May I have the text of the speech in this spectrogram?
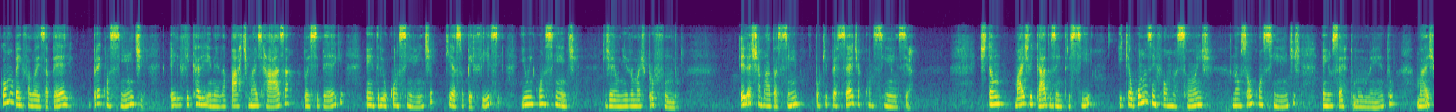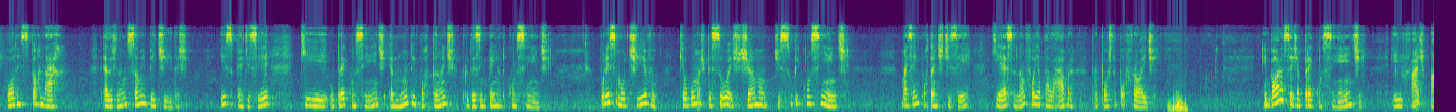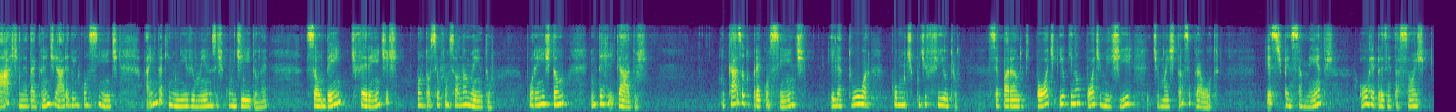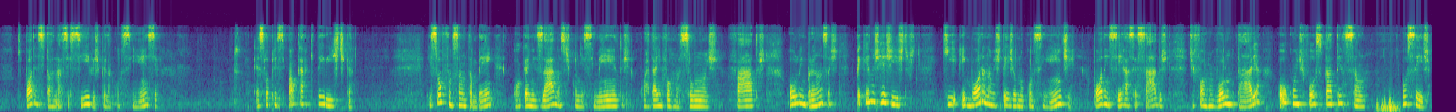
como bem falou a Isabelle, o pré-consciente ele fica ali, né, na parte mais rasa do iceberg, entre o consciente, que é a superfície, e o inconsciente, que já é um nível mais profundo. Ele é chamado assim porque precede a consciência. Estão mais ligados entre si e que algumas informações não são conscientes em um certo momento, mas podem se tornar. Elas não são impedidas. Isso quer dizer que o pré-consciente é muito importante para o desempenho do consciente. Por esse motivo que algumas pessoas chamam de subconsciente. Mas é importante dizer que essa não foi a palavra proposta por Freud. Embora seja pré-consciente, ele faz parte né, da grande área do inconsciente, ainda que no nível menos escondido. Né? São bem diferentes quanto ao seu funcionamento, porém estão interligados. No caso do pré-consciente, ele atua como um tipo de filtro, separando o que pode e o que não pode emergir de uma instância para outra. Esses pensamentos ou representações que podem se tornar acessíveis pela consciência é sua principal característica. E sua função também organizar nossos conhecimentos, guardar informações, fatos ou lembranças, pequenos registros que, embora não estejam no consciente, podem ser acessados de forma voluntária ou com esforço da atenção. Ou seja,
